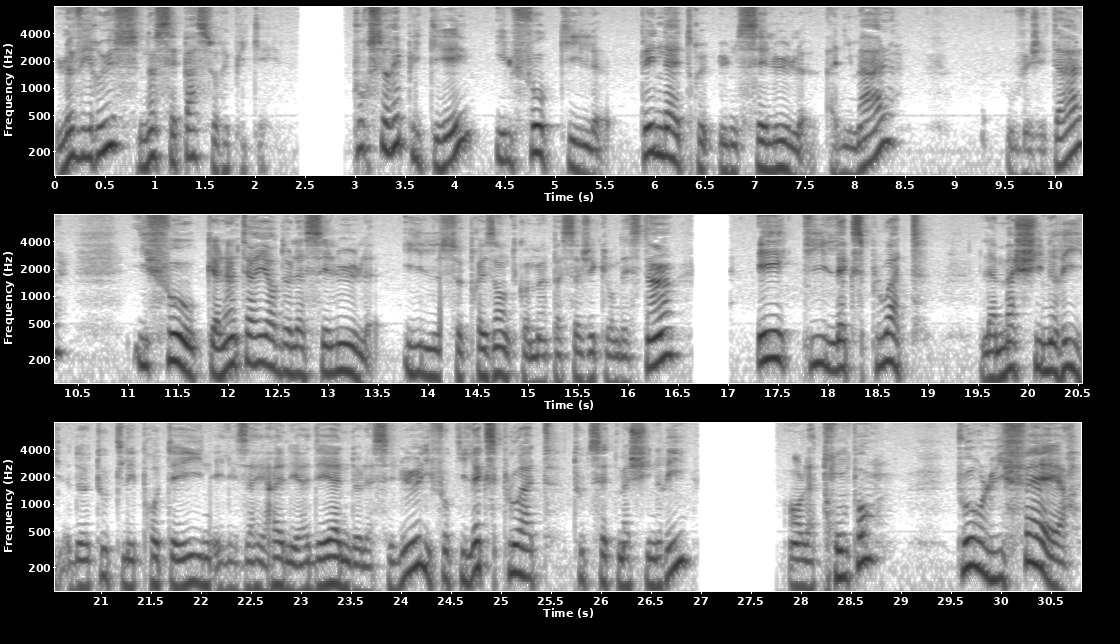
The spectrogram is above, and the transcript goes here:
Le virus ne sait pas se répliquer. Pour se répliquer, il faut qu'il pénètre une cellule animale ou végétale. Il faut qu'à l'intérieur de la cellule, il se présente comme un passager clandestin et qu'il exploite la machinerie de toutes les protéines et les ARN et ADN de la cellule. Il faut qu'il exploite toute cette machinerie en la trompant pour lui faire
